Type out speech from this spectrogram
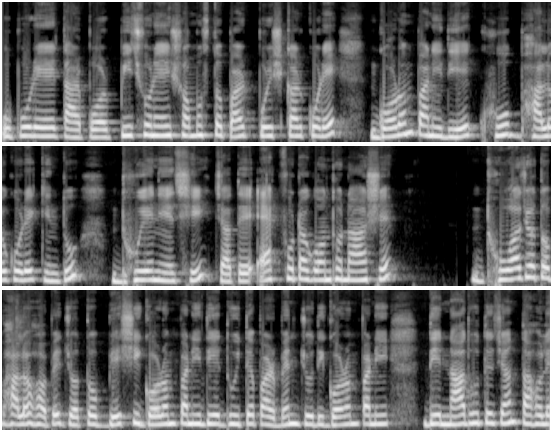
উপরে, তারপর পিছনে সমস্ত পার্ট পরিষ্কার করে গরম পানি দিয়ে খুব ভালো করে কিন্তু ধুয়ে নিয়েছি যাতে এক ফোঁটা গন্ধ না আসে। ধোয়া যত ভালো হবে, যত বেশি গরম পানি দিয়ে ধুইতে পারবেন, যদি গরম পানি দিয়ে না ধুতে চান, তাহলে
